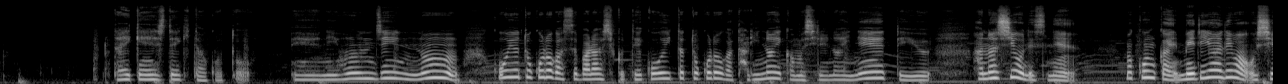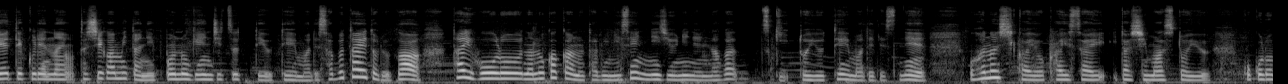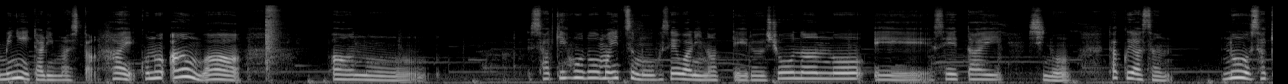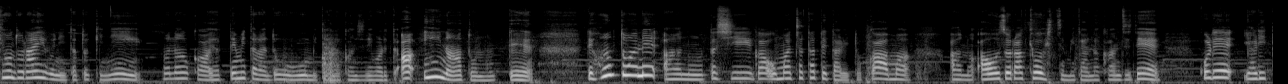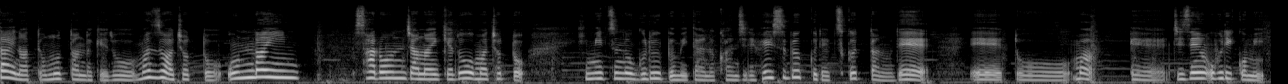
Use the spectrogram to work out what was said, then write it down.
体験してきたことえー、日本人のこういうところが素晴らしくてこういったところが足りないかもしれないねっていう話をですね、まあ、今回メディアでは教えてくれない私が見た日本の現実っていうテーマでサブタイトルが「タイ放浪7日間の旅2022年長月」というテーマでですねお話し会を開催いたしますという試みに至りました。はい、この案はあの先ほど、まあ、いつもお世話になっている湘南の、えー、整体師の拓也さんの先ほどライブに行った時に、まあ、なんかやってみたらどう？みたいな感じで言われてあいいなと思って。で本当はねあの私がお抹茶立てたりとか、まあ、あの青空教室みたいな感じでこれやりたいなって思ったんだけどまずはちょっとオンラインサロンじゃないけど、まあ、ちょっと秘密のグループみたいな感じで Facebook で作ったのでえっ、ー、とまあ、えー、事前お振り込み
